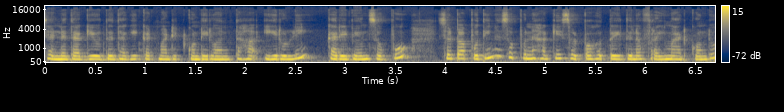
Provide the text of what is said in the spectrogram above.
ಸಣ್ಣದಾಗಿ, ಉದ್ದದಾಗಿ ಕಟ್ ಮಾಡಿಟ್ಕೊಂಡಿರುವಂತಹ ಈರುಳ್ಳಿ, ಕರಿಬೇವಿನ ಸೊಪ್ಪು, ಸ್ವಲ್ಪ ಪುದೀನ ಸೊಪ್ಪನ್ನು ಹಾಕಿ ಸ್ವಲ್ಪ ಹೊತ್ತು ಇದನ್ನು ಫ್ರೈ ಮಾಡಿಕೊಂಡು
